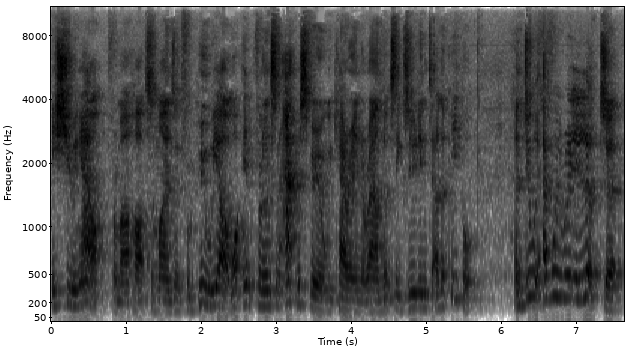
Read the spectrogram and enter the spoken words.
issuing out from our hearts and minds and from who we are? What influence and atmosphere are we carrying around that's exuding to other people? And do, have we really looked at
